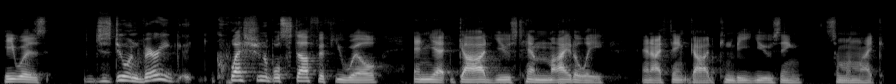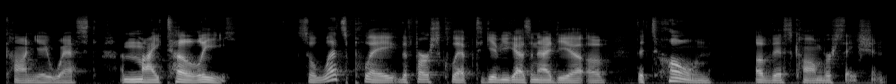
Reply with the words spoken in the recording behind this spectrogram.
He was just doing very questionable stuff, if you will. And yet God used him mightily. And I think God can be using someone like Kanye West mightily. So let's play the first clip to give you guys an idea of the tone of this conversation.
